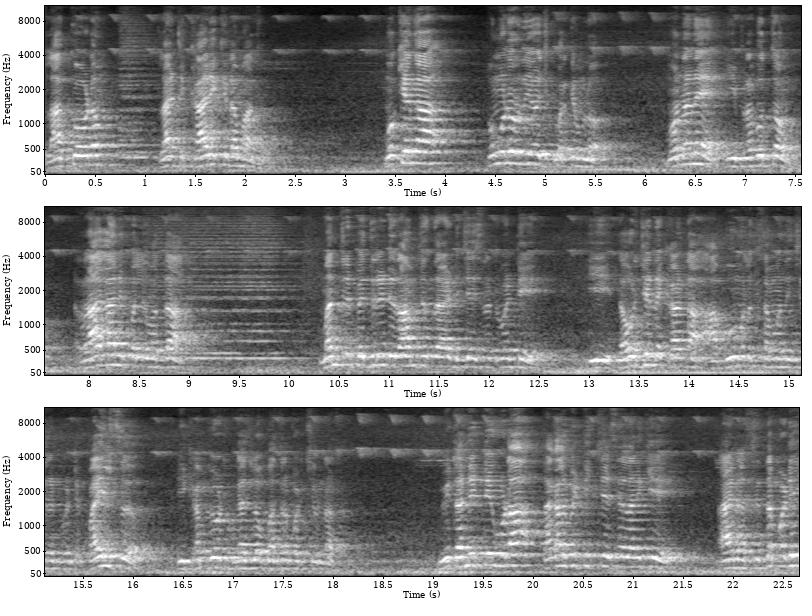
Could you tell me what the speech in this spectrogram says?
లాక్కోవడం లాంటి కార్యక్రమాలు. ముఖ్యంగా పొంగనూరు నియోజకవర్గంలో మొన్ననే ఈ ప్రభుత్వం రాగానిపల్లి వద్ద మంత్రి పెద్దిరెడ్డి రామచంద్రారెడ్డి చేసినటువంటి ఈ దౌర్జన్యకాండ ఆ భూములకు సంబంధించినటువంటి ఫైల్స్ ఈ కంప్యూటర్ గదిలో భద్రపరిచి ఉన్నారు. వీటన్నిటినీ కూడా తగలబెట్టిచ్చేసేదానికి ఆయన సిద్ధపడి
